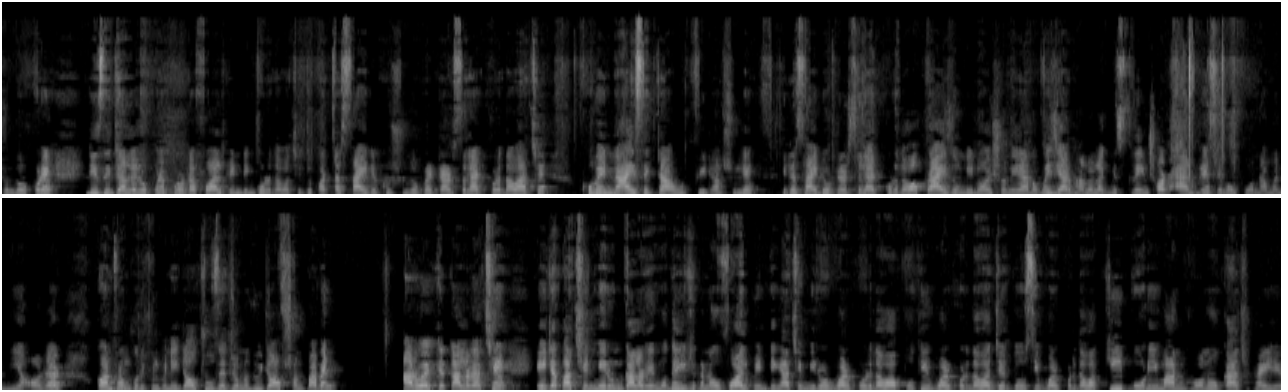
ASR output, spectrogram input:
সুন্দর করে ডিজিটালের উপরে পুরোটা ফয়েল প্রিন্টিং করে দেওয়া আছে। দোপাট্টার সাইডে খুব সুন্দর করে টার্সেল অ্যাড করে দেওয়া আছে। খুবই নাইস একটা আউটফিট আসলে। এটা সাইডেও টার্সেল অ্যাড করে দাও। প্রাইস অনলি নয়শো নিরানব্বই, যার ভালো লাগবে স্ক্রিনশট অ্যাড্রেস এবং ফোন নাম্বার নিয়ে অর্ডার কনফার্ম করে ফেলবেন। এটাও চুজের জন্য দুইটা অপশন পাবেন। আরও একটা কালার আছে এটা পাচ্ছেন মেরুন কালারের মধ্যে এখানেও ফয়েল প্রিন্টিং আছে মিরর ওয়ার্ক করে দেওয়া পুঁথি ওয়ার্ক করে দেওয়া, জারদোসি ওয়ার্ক করে দেওয়া, কি পরিমাণ ঘন কাজ ভাই রে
